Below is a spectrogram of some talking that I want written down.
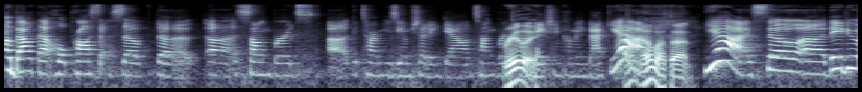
about that whole process of the uh, Songbirds uh, Guitar Museum shutting down, Songbirds Really? Foundation coming back. Yeah, I didn't know about that. yeah. So uh, they do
